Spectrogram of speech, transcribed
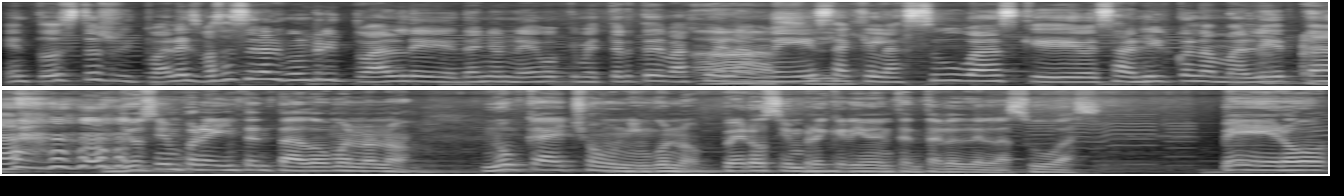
en todos estos rituales? ¿Vas a hacer algún ritual de, Año Nuevo? Que meterte debajo de la ah, mesa, que la subas, que salir con la maleta. Yo siempre he intentado, bueno, no, nunca he hecho ninguno, pero siempre he querido intentar el de las uvas. Pero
